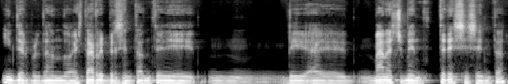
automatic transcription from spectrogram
interpretando a esta representante de, de eh, Management 360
